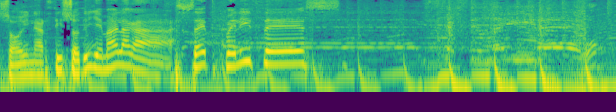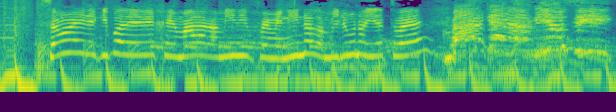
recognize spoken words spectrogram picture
Soy Narciso DJ Málaga. Sed felices. Somos el equipo de DG Málaga Mini Femenino 2001 y esto es Music.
